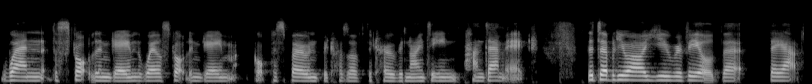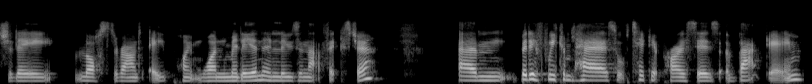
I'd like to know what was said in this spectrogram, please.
when the Scotland game, the Wales Scotland game, got postponed because of the COVID 19 pandemic. The WRU revealed that they actually lost around 8.1 million in losing that fixture. Um, but if we compare sort of ticket prices of that game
